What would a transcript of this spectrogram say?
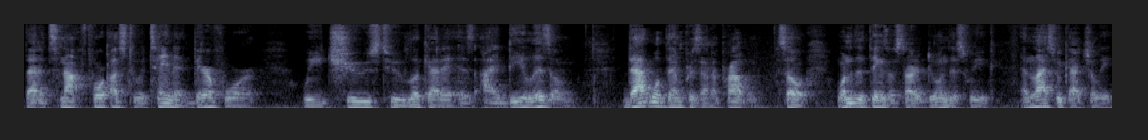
that it's not for us to attain it. Therefore, we choose to look at it as idealism. That will then present a problem. So, one of the things I started doing this week, and last week actually,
